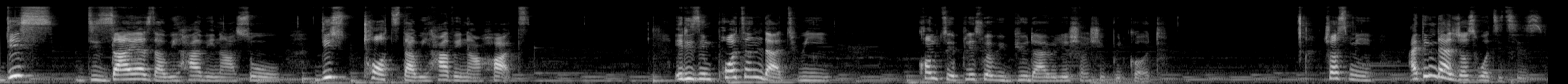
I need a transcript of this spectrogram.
these desires that we have in our soul, these thoughts that we have in our heart, it is important that we come to a place where we build our relationship with God. Trust me, I think that's just what it is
